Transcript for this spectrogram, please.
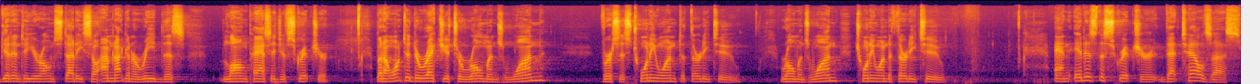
get into your own study, so I'm not going to read this long passage of Scripture, but I want to direct you to Romans 1, verses 21 to 32. Romans 1 21 to 32. And it is the scripture that tells us,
